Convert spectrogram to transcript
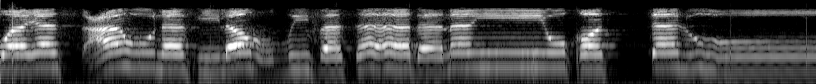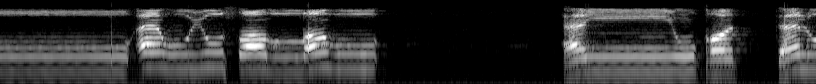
ويسعون في الأرض فسادا يقتلوا أو يصلبوا أن يقتلوا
